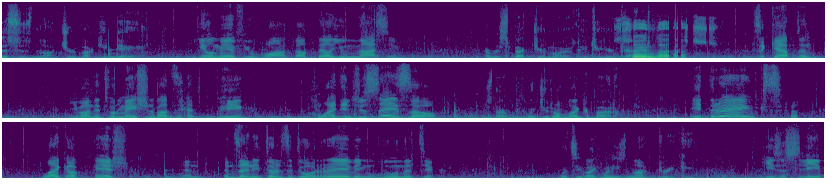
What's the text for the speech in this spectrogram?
This is not your lucky day. Kill me if you want. I'll tell you nothing. I respect your loyalty to your captain. Say less. The captain? You want information about that pig? Why didn't you say so? Start with what you don't like about him. He drinks! like a fish. And, and then he turns into a raving lunatic. What's he like when he's not drinking? He's asleep.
